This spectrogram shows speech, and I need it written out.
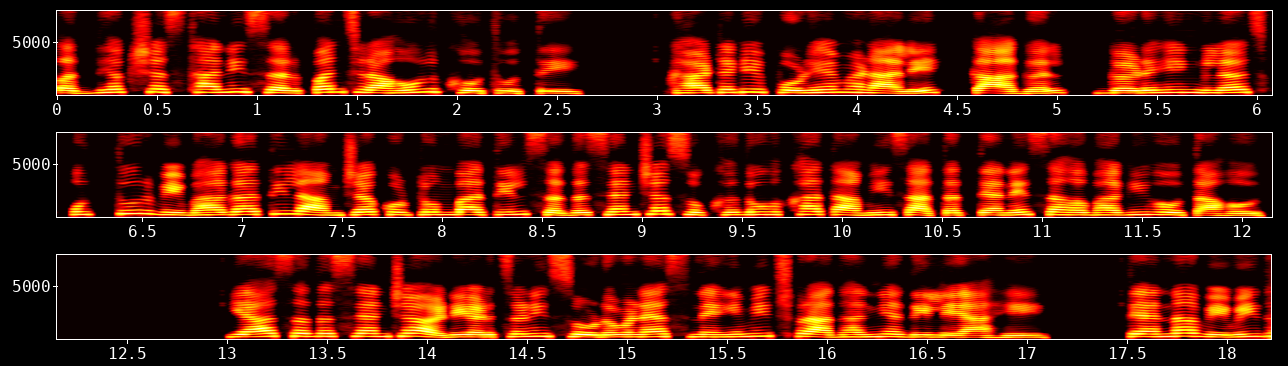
अध्यक्षस्थानी सरपंच राहुल खोत होते. घाटगे पुढे म्हणाले कागल गडहिंग्लज उत्तूर विभागातील आमच्या कुटुंबातील सदस्यांच्या सुखदुःखात आम्ही सातत्याने सहभागी होत आहोत. या सदस्यांच्या अडीअडचणी सोडवण्यास नेहमीच प्राधान्य दिले आहे. त्यांना विविध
